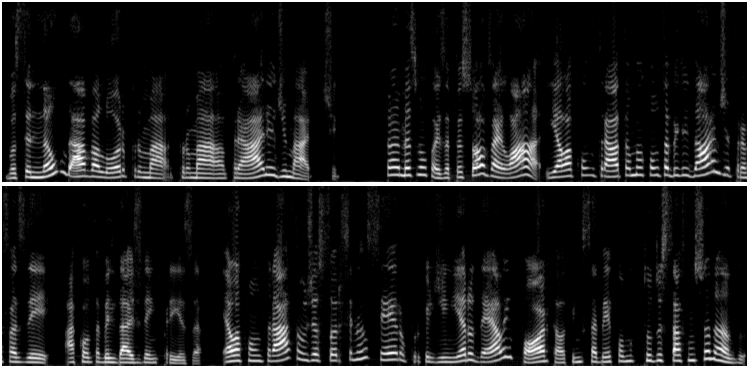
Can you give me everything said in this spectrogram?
Você não dá valor para a área de marketing. Então é a mesma coisa, a pessoa vai lá e ela contrata uma contabilidade para fazer a contabilidade da empresa. Ela contrata um gestor financeiro, porque o dinheiro dela importa, ela tem que saber como tudo está funcionando.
